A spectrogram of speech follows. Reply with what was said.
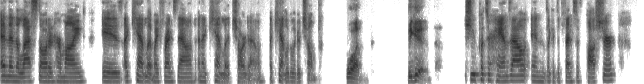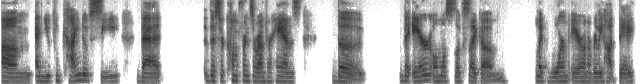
and then the last thought in her mind is, I can't let my friends down and I can't let Char down. I can't look like a chump. One, begin. She puts her hands out in like a defensive posture. Um, and you can kind of see that the circumference around her hands, the, the air almost looks like, um, like warm air on a really hot day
